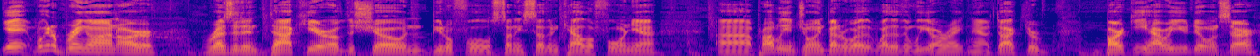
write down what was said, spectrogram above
Yeah, we're going to bring on our resident doc here of the show in beautiful sunny Southern California. Uh, probably enjoying better weather, weather than we are right now. Dr. Barke, how are you doing, sir?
